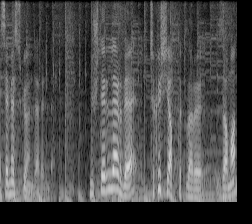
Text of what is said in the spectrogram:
SMS gönderirler. Müşteriler de çıkış yaptıkları zaman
